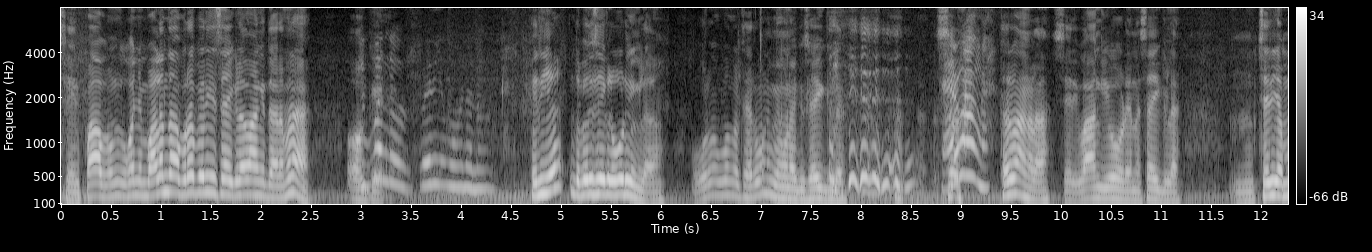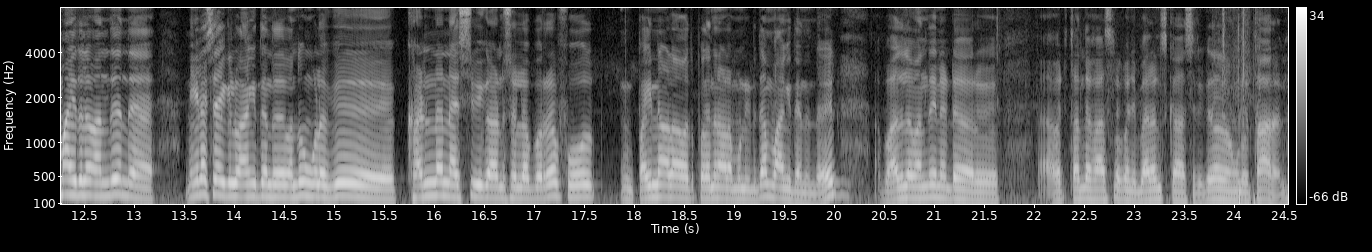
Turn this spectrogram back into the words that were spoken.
சரி பாப்போம். கொஞ்சம் வளர்ந்தா அப்புறம் பெரிய சைக்கிளை வாங்கி தரேன். ஓகே. பெரிய இந்த பெரிய சைக்கிள் ஓடுவீங்களா? ஓடுவாங்க தருவானுமே உனக்கு சைக்கிள். தருவாங்களா? சரி வாங்கி ஓடு என்ன சைக்கிளை. ம், சரி அம்மா இதில் வந்து இந்த நீல சைக்கிள் வாங்கி தந்தது வந்து உங்களுக்கு கண்ணன் எஸ்விகான்னு சொல்ல போகிற ஃபோர் பதினாலாவது பிறந்த நாளை முன்னிட்டு தான் வாங்கி தந்தது அப்போ அதில் வந்து என்னட்ட ஒரு அவர் தந்த காசில் கொஞ்சம் பேலன்ஸ் காசு இருக்குது அதை உங்களுக்கு தாரன்.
